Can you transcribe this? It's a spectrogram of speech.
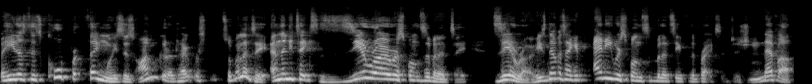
but he does this corporate thing where he says, I'm going to take responsibility. And then he takes zero responsibility. Zero. He's never taken any responsibility for the Brexit petition. Never.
